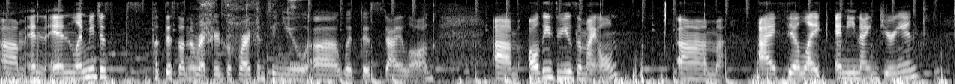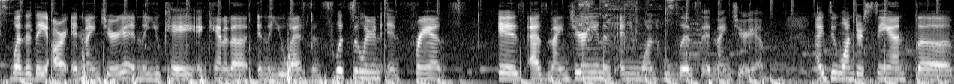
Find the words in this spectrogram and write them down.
um, and and let me just put this on the record before I continue uh, with this dialogue. Um, all these views are my own. Um, I feel like any Nigerian, whether they are in Nigeria, in the UK, in Canada, in the US, in Switzerland, in France, is as Nigerian as anyone who lives in Nigeria. I do understand the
